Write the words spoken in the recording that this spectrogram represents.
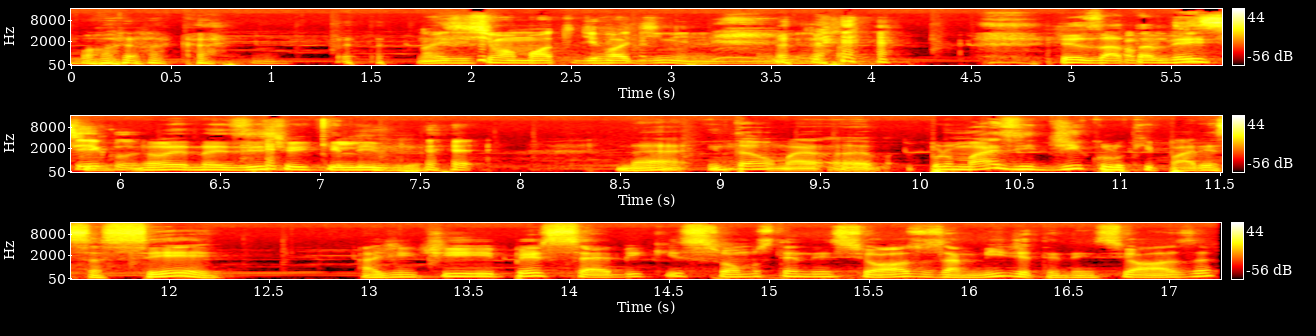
Uma hora ela cai. Não existe uma moto de rodinha. Exatamente. Não, não existe o equilíbrio. né? Então, mas, eh, por mais ridículo que pareça ser, a gente percebe que somos tendenciosos, a mídia é tendenciosa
